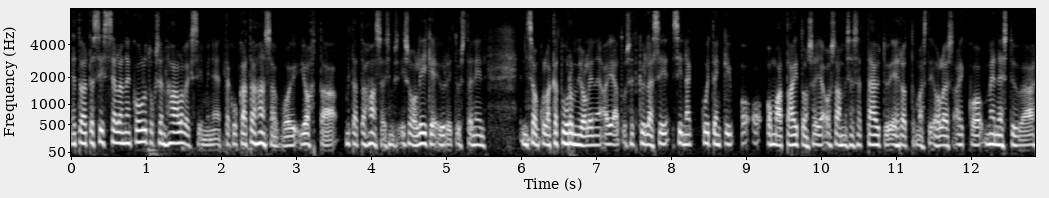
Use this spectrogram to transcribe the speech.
Ja tuota, siis sellainen koulutuksen halveksiminen, että kuka tahansa voi johtaa mitä tahansa, esimerkiksi isoa liikeyritystä, niin, niin se on kyllä aika turmiollinen ajatus. Että kyllä siinä kuitenkin oma taitonsa ja osaamisensa täytyy ehdottomasti olla, jos aikoo menestyvää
